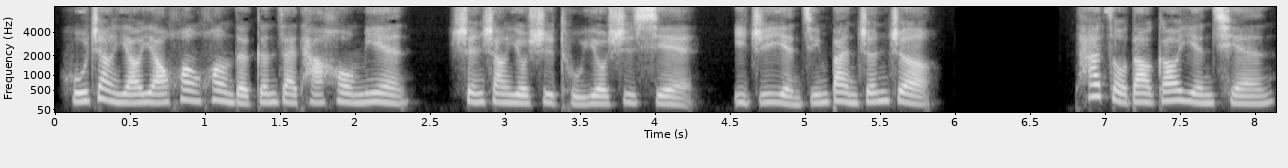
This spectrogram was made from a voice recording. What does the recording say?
虎掌摇摇晃晃的跟在他后面，身上又是土又是血，一只眼睛半睁着。他走到高岩前，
